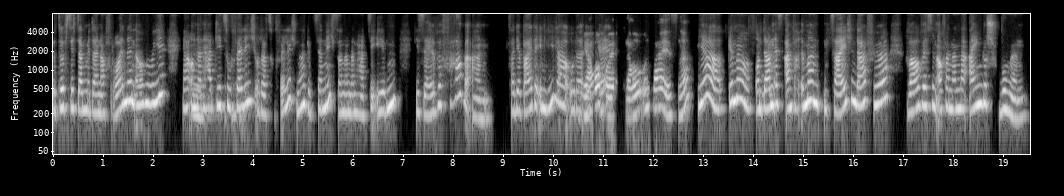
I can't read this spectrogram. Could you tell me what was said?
du triffst dich dann mit deiner Freundin irgendwie, ja, und mhm. dann hat die zufällig, oder zufällig, ne, gibt es ja nicht, sondern dann hat sie eben dieselbe Farbe an. Seid ihr beide in lila oder ja, in auch heute blau und weiß, ne? Ja, genau. Und dann ist einfach immer ein Zeichen dafür, wow, wir sind aufeinander eingeschwungen.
